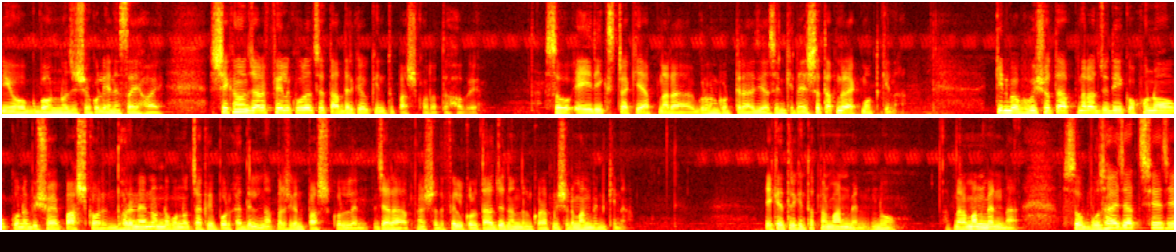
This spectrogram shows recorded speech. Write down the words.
নিয়োগ বা অন্য যে সকল এনএসআই হয়, সেখানেও যারা ফেল করেছে, তাদেরকেও কিন্তু পাশ করাতে হবে। সো এই রিস্কটা কি আপনারা গ্রহণ করতে রাজি আছেন কিনা? এর সাথে আপনার একমত কিনা? কিংবা ভবিষ্যতে আপনারা যদি কখনো কোনো বিষয়ে পাশ করেন, ধরে নেন অন্য কোনো চাকরি পরীক্ষা দিলেন, আপনারা সেখানে পাশ করলেন, যারা আপনার সাথে ফেল করল, তারা যদি আন্দোলন করে, আপনি সেটা মানবেন কি না এক্ষেত্রে কিন্তু আপনারা মানবেন নো আপনারা মানবেন না। সো বোঝাই যাচ্ছে যে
